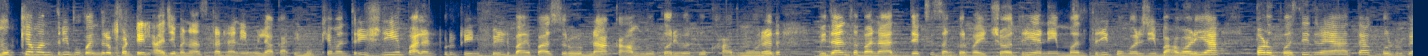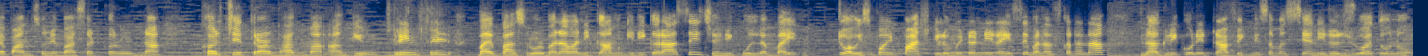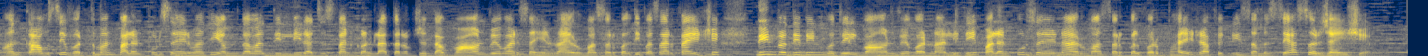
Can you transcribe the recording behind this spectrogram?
મુખ્યમંત્રી ભૂપેન્દ્ર પટેલ આજે બનાસકાંઠાની મુલાકાતે. મુખ્યમંત્રીશ્રીએ પાલનપુર ગ્રીનફિલ્ડ બાયપાસ રોડના કામનું કર્યું હતું ખાતમુહૂર્ત. વિધાનસભાના અધ્યક્ષ શંકરભાઈ ચૌધરી અને મંત્રી કુંવરજી બાવળિયા પણ ઉપસ્થિત રહ્યા હતા. કુલ રૂપિયા પાંચસો ને બાસઠ કરોડના ખર્ચે ત્રણ ભાગમાં આ ગ્રીન- ગ્રીનફિલ્ડ બાયપાસ રોડ બનાવવાની કામગીરી કરાશે, જેની કુલ લંબાઈ ચોવીસ પોઈન્ટ પાંચ કિલોમીટરની રહેશે. બનાસકાંઠાના નાગરિકોને ટ્રાફિકની સમસ્યાની રજૂઆતોનો અંત આવશે. વર્તમાન પાલનપુર શહેરમાંથી અમદાવાદ, દિલ્હી, રાજસ્થાન, કંડલા તરફ જતા વાહન વ્યવહાર શહેરના એરોમા સર્કલથી પસાર થાય છે. દિન પ્રતિદિન વધેલ વાહન વ્યવહારના લીધે પાલનપુર શહેરના એરોમા સર્કલ પર ભારે ટ્રાફિકની સમસ્યા સર્જાય છે.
